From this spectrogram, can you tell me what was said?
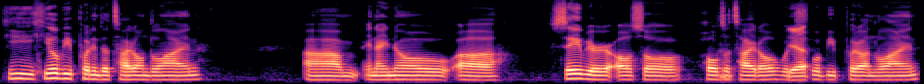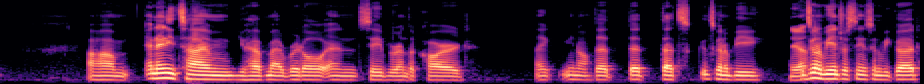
he he'll be putting the title on the line. Um, and I know uh, Sabre also holds a title, which Yeah. will be put on the line. Um, and anytime you have Matt Riddle and Sabre on the card, like you know that that that's it's gonna be Yeah. it's gonna be interesting. It's gonna be good.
